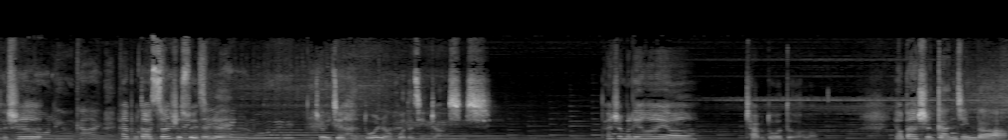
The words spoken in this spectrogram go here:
可是，还不到三十岁的人，就已经很多人活得紧张兮兮。谈什么恋爱呀？差不多得了。要办事赶紧的，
